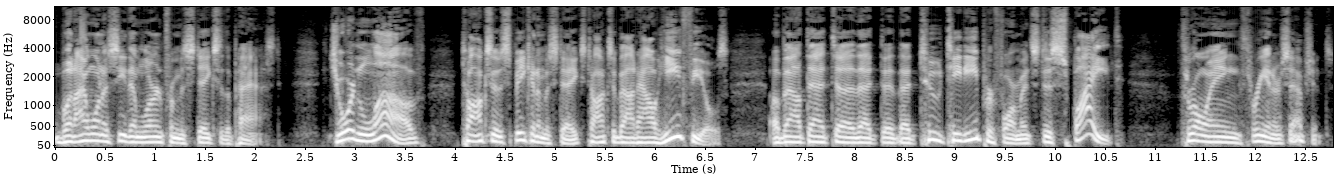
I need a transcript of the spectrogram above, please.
But I want to see them learn from mistakes of the past. Jordan Love talks, of speaking of mistakes, talks about how he feels about that, uh, that, uh, that two TD performance despite throwing three interceptions.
